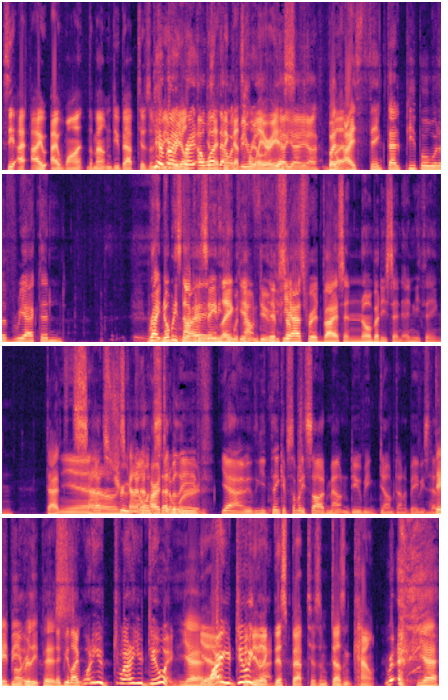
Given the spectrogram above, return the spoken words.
See, I, I, I want the Mountain Dew baptism Yeah, to be right, real. right. I 'cause want I that think one that's to be real. hilarious. Yeah, yeah, yeah. But, But- I think that people would have reacted. Right. Nobody's not going to say anything Like, with if, Mountain Dew. If You he start- asked for advice and nobody said anything, that Yeah. sounds that's true. kind No of one hard said to a believe. word. Yeah, you'd think if somebody saw Mountain Dew being dumped on a baby's head, They'd be probably- really pissed. They'd be like, "What are you? What are you doing?" Yeah, Yeah. Why are you They'd doing be that? like, this baptism doesn't count. yeah.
